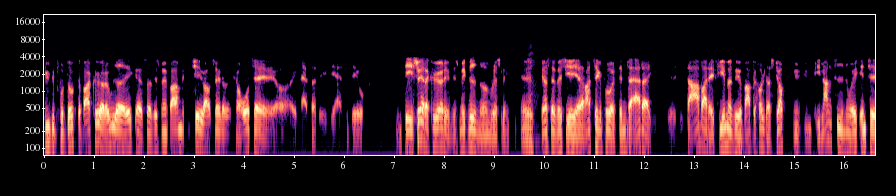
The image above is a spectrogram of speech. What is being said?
bygget produkt, der bare kører derudad, ikke? Altså, hvis man bare med de tv-aftaler kan overtage, og altså, det, det, altså, det er jo det er svært at køre det, hvis man ikke ved noget om wrestling. Øh, ja. Det er også derfor, jeg siger, at jeg er ret sikker på, at dem, der er der, der arbejder i firmaet, vil jo bare beholde deres job i, i, i lang tid nu, ikke? Indtil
